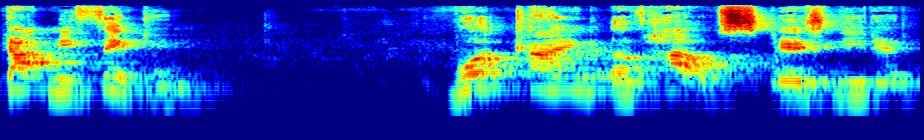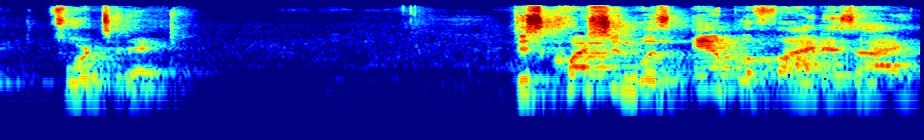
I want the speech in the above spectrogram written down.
got me thinking what kind of house is needed for today? This question was amplified as I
